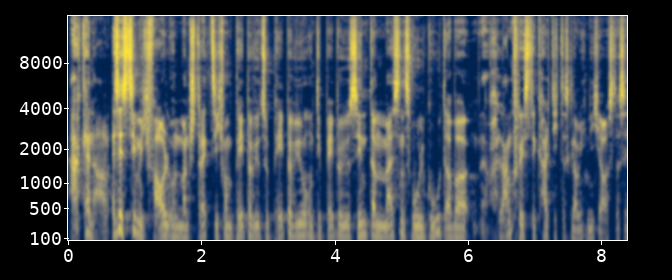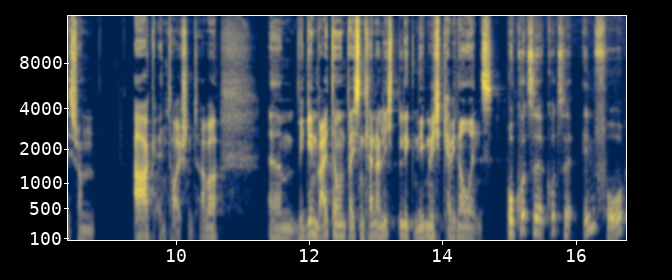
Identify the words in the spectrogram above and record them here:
ach, keine Ahnung, es ist ziemlich faul und man streckt sich vom Pay-Per-View zu Pay-Per-View und die Pay-Per-Views sind dann meistens wohl gut, aber langfristig halte ich das, glaube ich, nicht aus. Das ist schon arg enttäuschend. Aber ähm, wir gehen weiter und da ist ein kleiner Lichtblick, nämlich Kevin Owens. Oh, kurze, kurze Info.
